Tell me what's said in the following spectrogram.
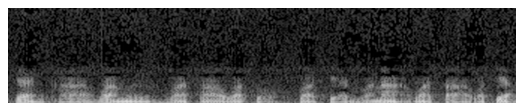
แข้งขาว่ามือว่าเท้าว่าศอกว่าแขนว่าหน้าว่าตาว่าแก้ม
